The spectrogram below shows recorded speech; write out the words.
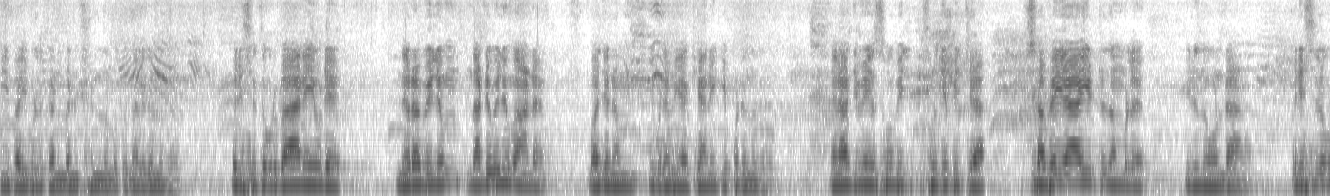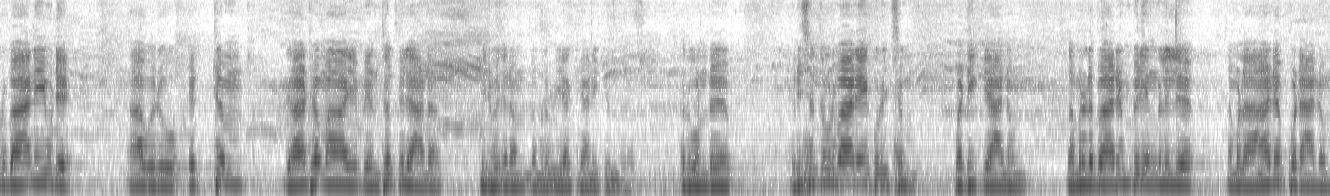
ഈ ബൈബിൾ കൺവെൻഷൻ നമുക്ക് നൽകുന്നത്. പരിശുദ്ധ കുർബാനയുടെ നിറവിലും നടുവിലുമാണ് വചനം ഇവിടെ വ്യാഖ്യാനിക്കപ്പെടുന്നത്. ഞാൻ ആദ്യമേ സൂചിപ്പിച്ച സഭയായിട്ട് നമ്മൾ ഇരുന്നുകൊണ്ടാണ്. പരിശുദ്ധ കുർബാനയുടെ ആ ഒരു ഏറ്റവും ഗാഠമായ ബന്ധത്തിലാണ് തിരുവചനം നമ്മൾ വ്യാഖ്യാനിക്കുന്നത്. അതുകൊണ്ട് പരിശുദ്ധ കുർബാനയെക്കുറിച്ചും പഠിക്കാനും നമ്മളുടെ പാരമ്പര്യങ്ങളിൽ നമ്മൾ ആഴപ്പെടാനും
